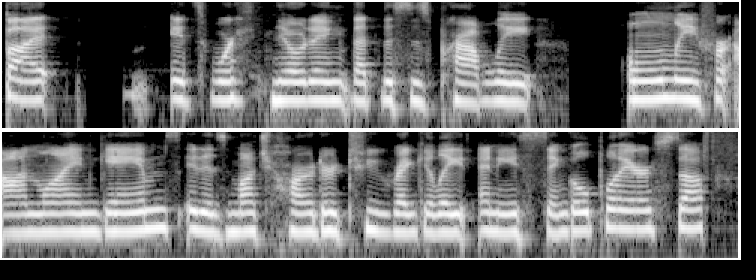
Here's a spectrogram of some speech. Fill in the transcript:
But it's worth noting that this is probably only for online games. It is much harder to regulate any single player stuff.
